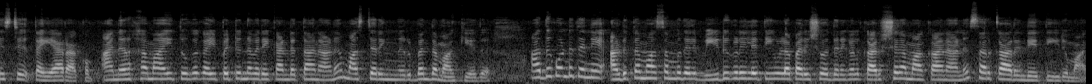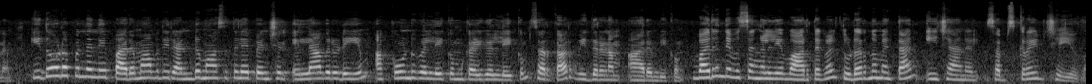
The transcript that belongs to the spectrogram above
ലിസ്റ്റ് തയ്യാറാക്കും. അനർഹമായി തുക കൈപ്പറ്റുന്നവരെ കണ്ടെത്താനാണ് മസ്റ്ററിംഗ് നിർബന്ധമാക്കിയത്. അതുകൊണ്ട് തന്നെ അടുത്ത മാസം മുതൽ വീടുകളിലെത്തിയുള്ള പരിശോധനകൾ കർശനമാക്കാനാണ് സർക്കാരിന്റെ തീരുമാനം. ഇതോടൊപ്പം തന്നെ പരമാവധി രണ്ട് മാസത്തിലെ പെൻഷൻ എല്ലാവരുടെയും അക്കൗണ്ടുകളിലേക്കും കൈകളിലേക്കും സർക്കാർ വിതരണം ആരംഭിക്കും. വരും ദിവസങ്ങളിലെ വാർത്തകൾ തുടർന്നുമെത്താൻ ഈ ചാനൽ സബ്സ്ക്രൈബ് ചെയ്യുക.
